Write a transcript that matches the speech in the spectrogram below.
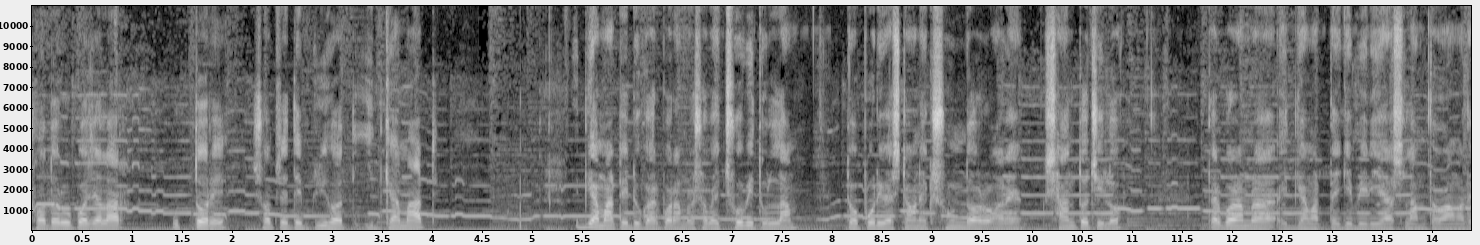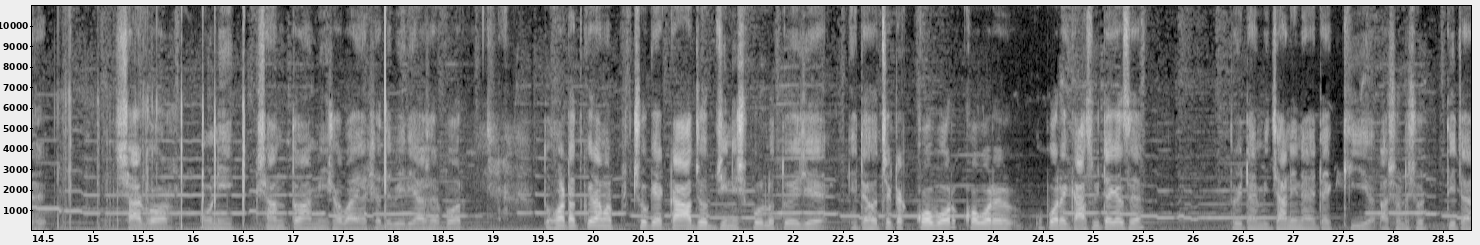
সদর উপজেলার উত্তরে সবচেয়ে বৃহৎ ঈদগাহ মাঠ। ঈদগাহ মাঠে ঢোকার পর আমরা সবাই ছবি তুললাম। তো পরিবেশটা অনেক সুন্দর, অনেক শান্ত ছিল। তারপর আমরা ঈদগাহ মাঠ থেকে বেরিয়ে আসলাম। তো আমাদের সাগর, অনিক, শান্ত, আমি সবাই একসাথে বেরিয়ে আসার পর তো হঠাৎ করে আমার চোখে একটা আজব জিনিস পড়ল। তো এই যে এটা হচ্ছে একটা কবর, কবরের উপরে গাছ উঠে গেছে। তো এটা আমি জানি না এটা কি আসলে সত্যিটা।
